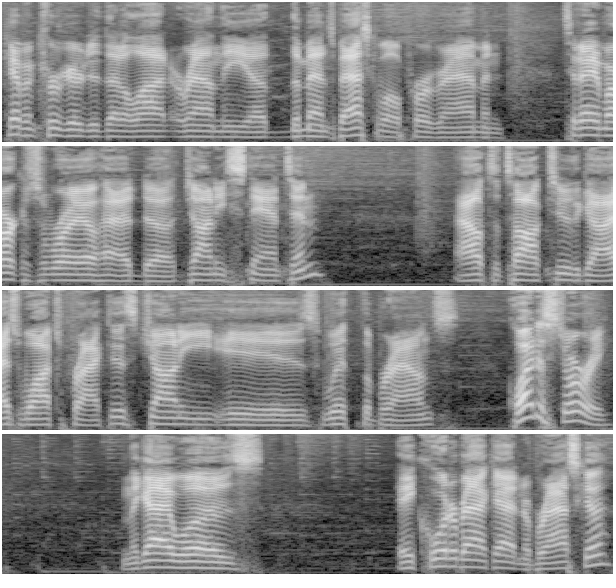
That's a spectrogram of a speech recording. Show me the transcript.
Kevin Kruger did that a lot around the uh, the men's basketball program, and today Marcus Arroyo had uh, Johnny Stanton out to talk to the guys, watch practice. Johnny is with the Browns. Quite a story. And the guy was a quarterback at Nebraska,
